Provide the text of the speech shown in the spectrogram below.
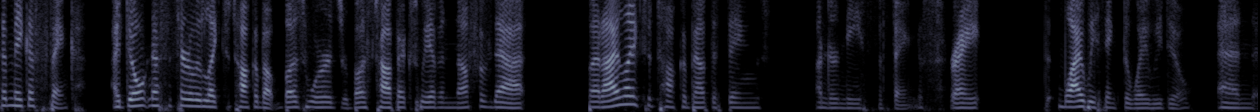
that make us think. I don't necessarily like to talk about buzzwords or buzz topics. We have enough of that. But I like to talk about the things underneath the things, right? Why we think the way we do. and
